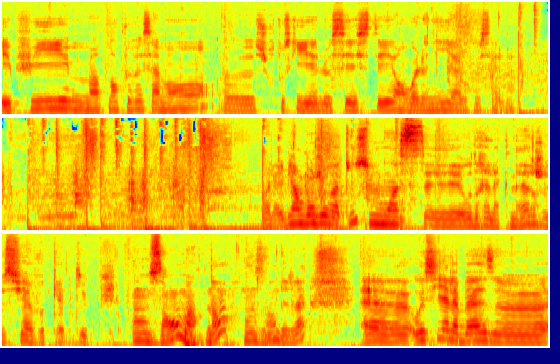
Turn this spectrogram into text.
Et puis maintenant, plus récemment, sur tout ce qui est le CST en Wallonie à Bruxelles. Eh bien bonjour à tous, moi c'est Audrey Lackner, je suis avocate depuis 11 ans maintenant, 11 ans déjà. Euh, aussi à la base euh,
